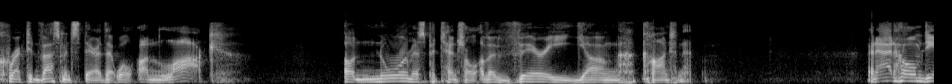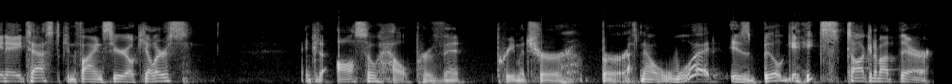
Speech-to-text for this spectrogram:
correct investments there that will unlock enormous potential of a very young continent. An at home DNA test can find serial killers and could also help prevent premature birth. Now, what is Bill Gates talking about there?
